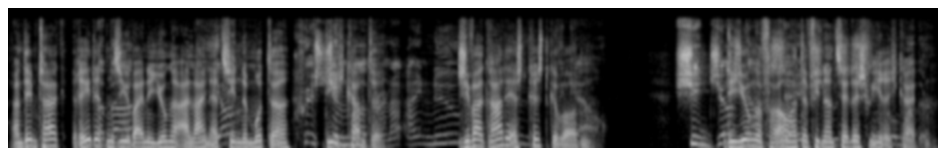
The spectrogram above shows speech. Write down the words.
An dem Tag redeten sie über eine junge, alleinerziehende Mutter, die ich kannte. Sie war gerade erst Christ geworden. Die junge Frau hatte finanzielle Schwierigkeiten.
